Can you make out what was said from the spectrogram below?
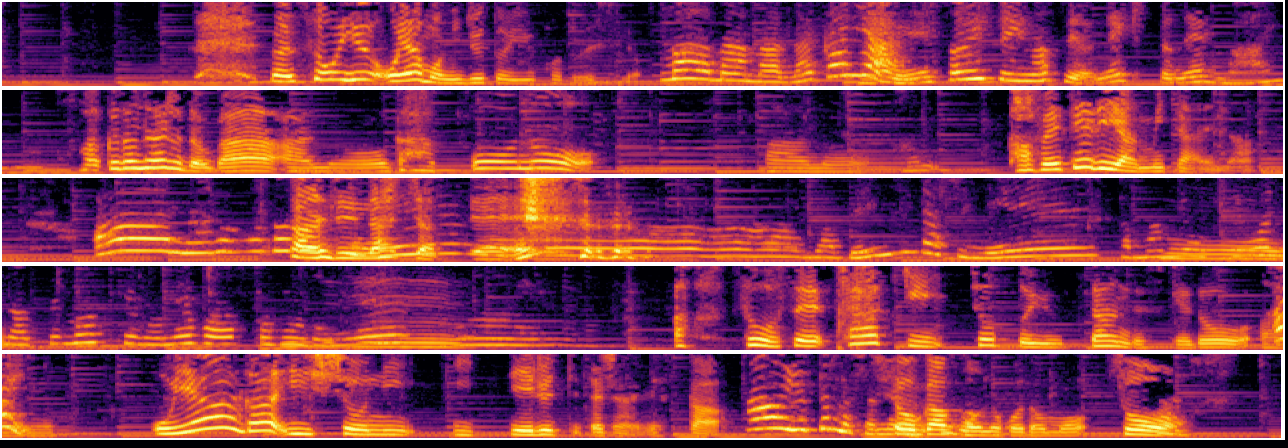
まあそういう親もいるということですよ。まあまあまあ、中にはね、そういう人いますよね、きっとね。毎日。マクドナルドが、あの、学校の、あの、カフェテリアみたいなああ、なるほど、ね。感じになっちゃって。まあ、便利だしね。たまにお世話になってますけどね、ファーストフードね。ううん。あ、そうせ、さっきちょっと言ったんですけど、あのはい親が一緒に行ってるって言ったじゃないですか。ああ、言ってましたね。小学校の子供。そう。はい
